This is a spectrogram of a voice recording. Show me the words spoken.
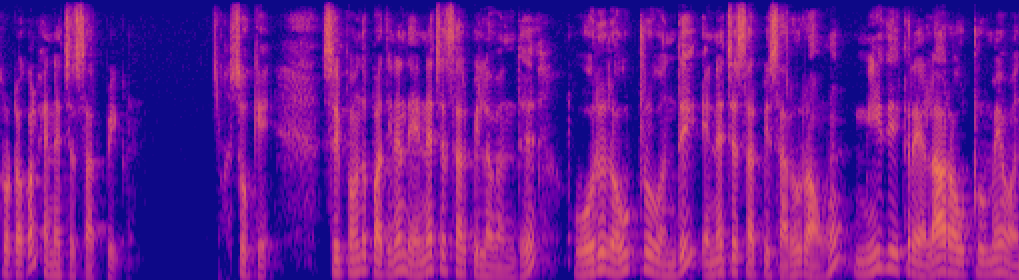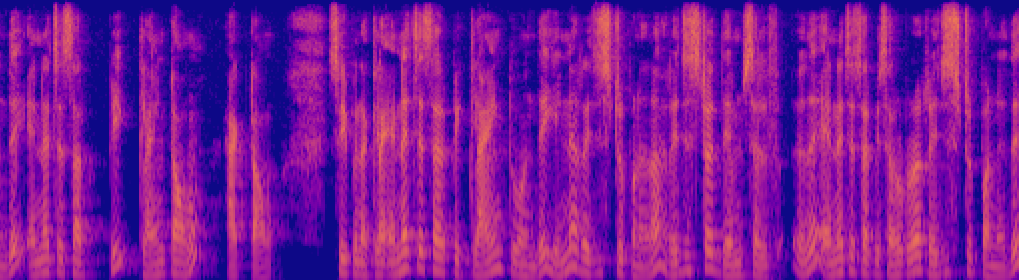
protocol NHSRP so okay so இப்போ வந்து பார்த்தீங்கன்னா இந்த என்ஹெச்எஸ்ஆர்பியில் வந்து ஒரு ரவுட்ரு வந்து என்ஹெச்எஸ்ஆர்பி சர்வராகவும் மீதி இருக்கிற எல்லா ரவுட்ருமே வந்து என்ஹெச்எஸ்ஆர்பி கிளைண்ட்டாகவும் ஆக்ட் ஆகும். ஸோ இப்போ இந்த கிளை என்ஹெச்எஸ்ஆர்பி கிளைண்ட் வந்து என்ன ரெஜிஸ்டர் பண்ணுதுன்னா ரெஜிஸ்டர் தெம் செல்ஃப் இது என்ஹெச்எஸ்ஆர்பி சர்வரோட ரெஜிஸ்டர் பண்ணுது.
